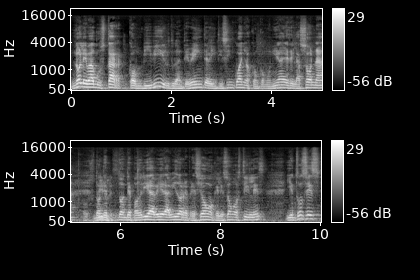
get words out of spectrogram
no le va a gustar convivir durante 20, 25 años con comunidades de la zona donde, donde podría haber habido represión o que le son hostiles. Y entonces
